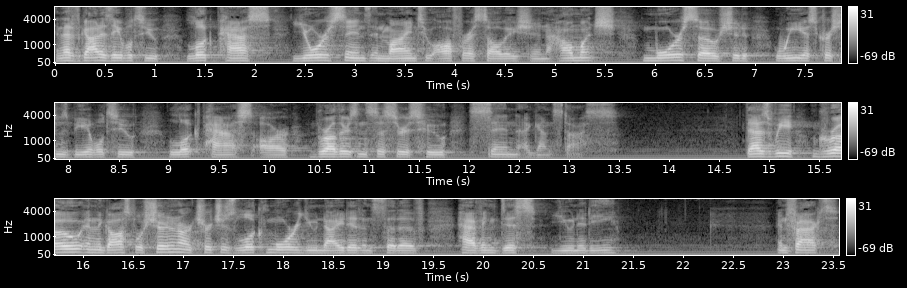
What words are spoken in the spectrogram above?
And that if God is able to look past your sins and mine to offer us salvation, how much more so should we as Christians be able to look past our brothers and sisters who sin against us? That as we grow in the gospel, shouldn't our churches look more united instead of having disunity? In fact,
